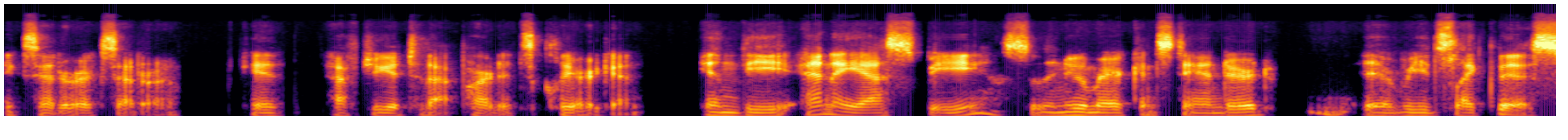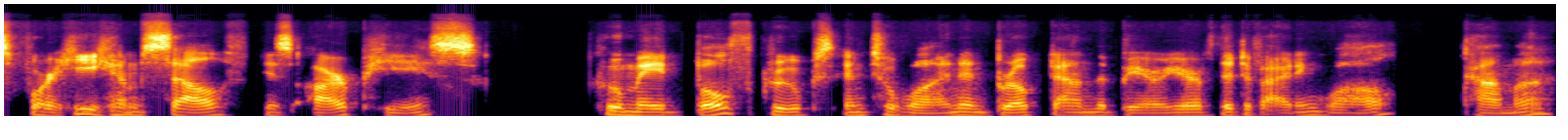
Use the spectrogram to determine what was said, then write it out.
etc., etc. Okay, after you get to that part, it's clear again. In the NASB, so the New American Standard, it reads like this For he himself is our peace, who made both groups into one and broke down the barrier of the dividing wall, comma.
